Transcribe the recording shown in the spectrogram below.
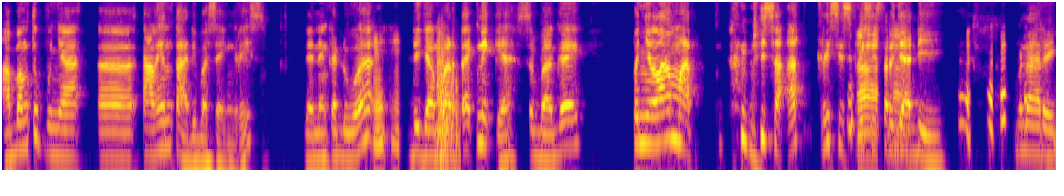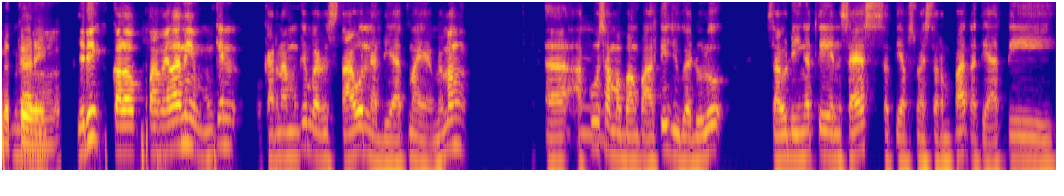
abang tuh punya eh, talenta di bahasa Inggris. Dan yang kedua di gambar teknik ya sebagai penyelamat di saat krisis-krisis Ah, ah. terjadi. Menarik, menarik. Betul. Jadi kalau Pamela nih mungkin karena mungkin baru setahun ya di Atma ya. Memang eh, aku Hmm. sama Bang Pati juga dulu selalu diingetin, ses setiap semester 4 hati-hati.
